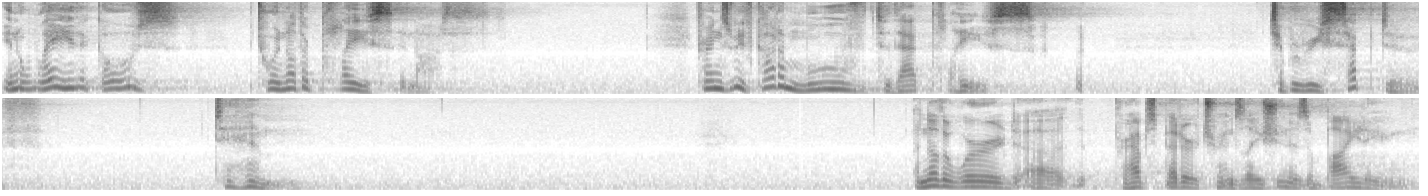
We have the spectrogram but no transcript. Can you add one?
in a way that goes to another place in us. Friends, we've got to move to that place to be receptive to Him. Another word, uh, perhaps better translation, is abiding.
